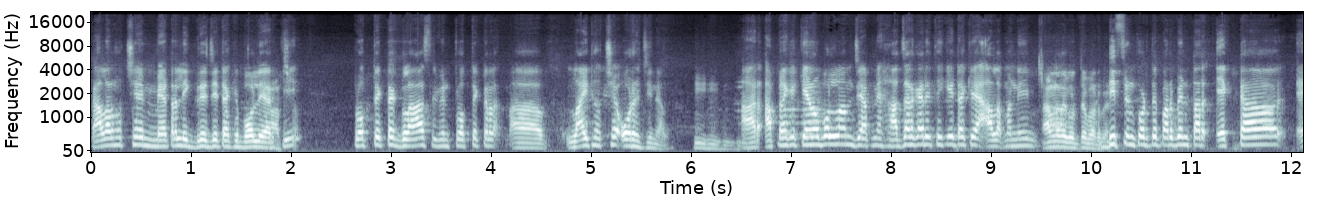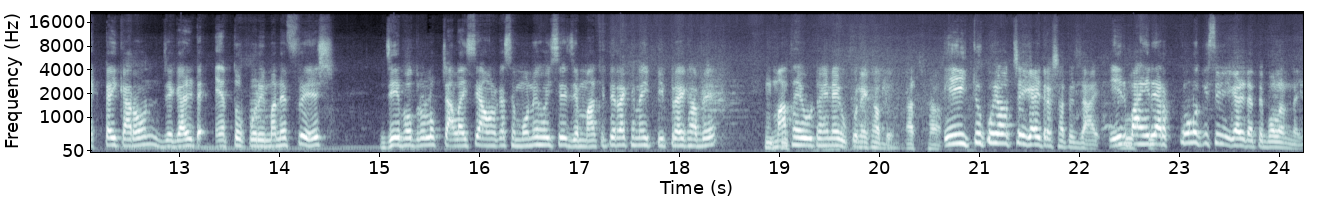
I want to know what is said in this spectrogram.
কালার হচ্ছে মেটালিক গ্রে যেটাকে বলে আর কি। প্রত্যেকটা গ্লাস ইভেন প্রত্যেকটা লাইট হচ্ছে অরিজিনাল। আর আপনাকে কেন বললাম যে আপনি হাজার গাড়ি থেকে এটাকে মানে আলাদা করতে পারবেন। ডিফারেন্ট করতে পারবেন তার একটা একটাই কারণ যে গাড়িটা এত পরিমাণে ফ্রেশ যে ভদ্রলোক চালাইছে আমার কাছে মনে হয়েছে যে মাটিতে রাখে নাই পিঁপড়ায় খাবে মাথায় উঠাই নাই উকুনে খাবে। আচ্ছা। এইটুকুই হচ্ছে এই গাড়িটার সাথে যায়। এর বাইরে আর কোনো কিছু এই গাড়িটাতে বলার নাই।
